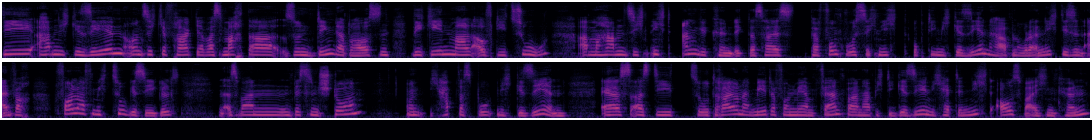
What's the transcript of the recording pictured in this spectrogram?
Die haben nicht gesehen und sich gefragt, ja, was macht da so ein Ding da draußen? Wir gehen mal auf die zu, aber haben sich nicht angekündigt. Das heißt, per Funk wusste ich nicht, ob die mich gesehen haben oder nicht. Die sind einfach voll auf mich zugesegelt. Es war ein bisschen Sturm und ich habe das Boot nicht gesehen. Erst als die so 300 Meter von mir entfernt waren, habe ich die gesehen. Ich hätte nicht ausweichen können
